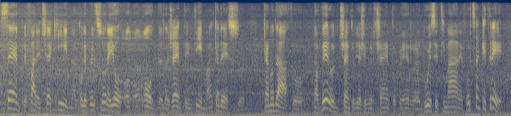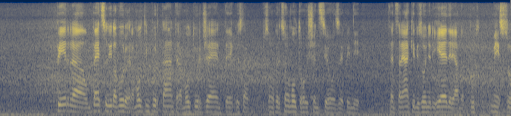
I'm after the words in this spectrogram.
sempre fare check-in con le persone. Io ho, ho- ho della gente in team, anche adesso, che hanno dato davvero il 110% per due settimane, forse anche tre, per eh, un pezzo di lavoro che era molto importante, era molto urgente. Queste sono persone molto coscienziose, quindi senza neanche bisogno di chiedere hanno messo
